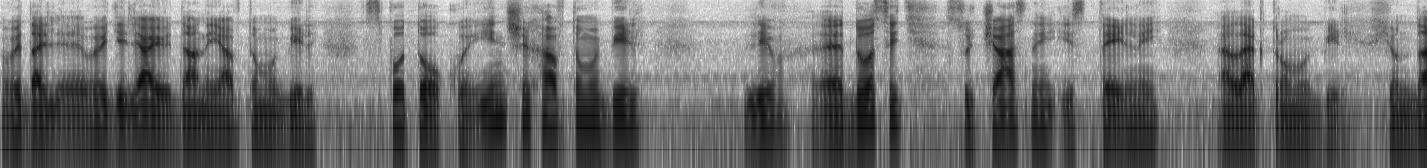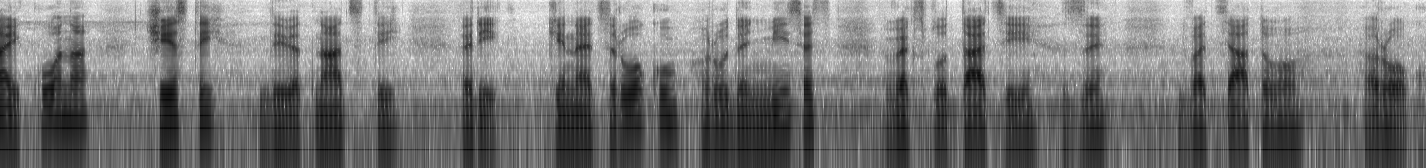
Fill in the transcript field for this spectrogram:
виділяють даний автомобіль з потоку інших автомобілів. Е, Досить сучасний і стильний електромобіль. Hyundai Kona чистий 19 рік. Кінець року, грудень місяць в експлуатації з 2020 року.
